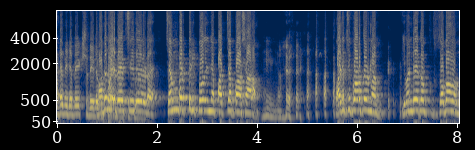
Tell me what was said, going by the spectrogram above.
മതനിരപേക്ഷതയുടെ മതനിരപേക്ഷതയുടെ ചെമ്പട്ടിൽ പൊതിഞ്ഞ പച്ചപ്പാഷാണം. പഠിച്ചു പുറത്തിടണം. ഇവന്റെയൊക്കെ സ്വഭാവം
